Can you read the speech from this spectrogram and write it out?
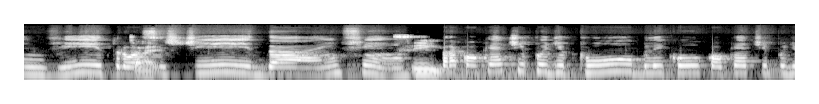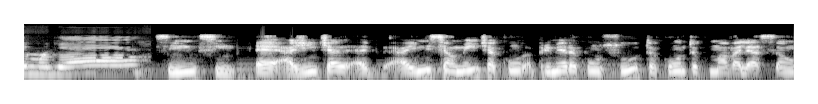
in vitro, faz. assistida, enfim. Para qualquer tipo de público, qualquer tipo de mulher. Sim, sim. É, a gente, a, a, inicialmente, a, a, primeira consulta conta com uma avaliação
